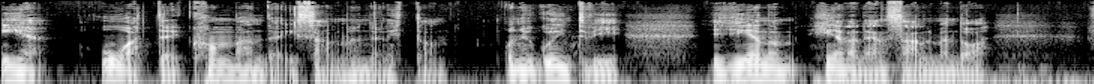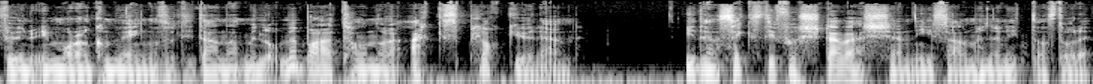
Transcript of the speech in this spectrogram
är återkommande i psalm 119. Och nu går inte vi igenom hela den salmen då. För imorgon kommer vi ägna oss åt lite annat. Men låt mig bara ta några axplock ur den. I den 61 versen i psalm 119 står det.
